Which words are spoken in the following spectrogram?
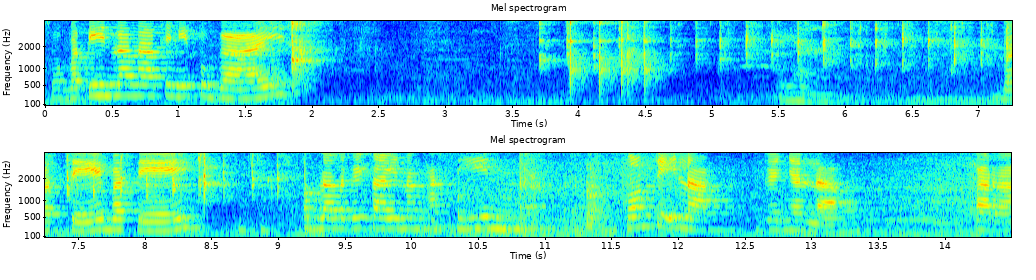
So, batiin lang natin ito, guys. Ayan. Bate, bate. Maglalagay tayo ng asin. Konti lang. Ganyan lang. Para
